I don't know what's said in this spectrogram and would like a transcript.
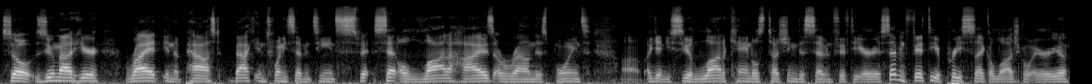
So, zoom out here. Riot in the past, back in 2017, set a lot of highs around this point. Um, again, you see a lot of candles touching the 750 area. 750, a pretty psychological area.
